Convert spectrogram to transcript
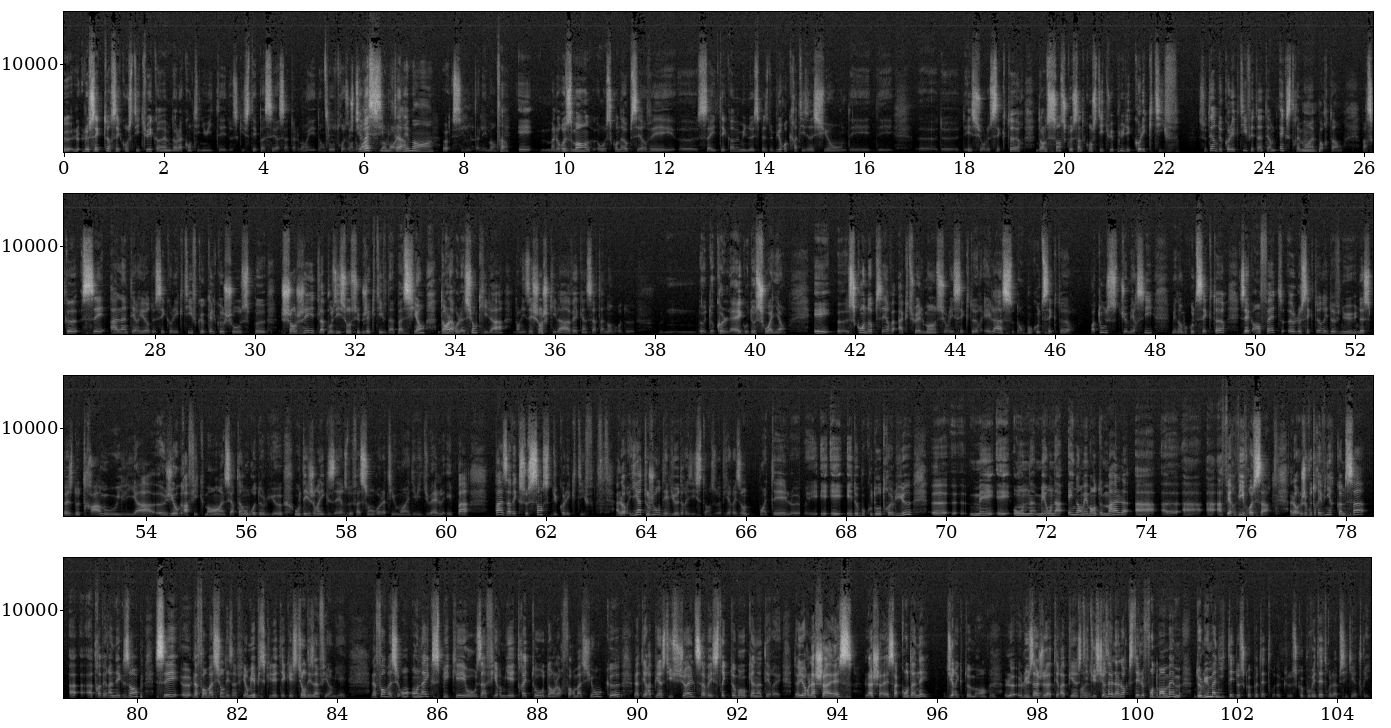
le, secteur s'est constitué quand même dans la continuité de ce qui s'était passé à Saint-Alban et dans d'autres endroits. Je dirais simultanément. Hein. Euh, simultanément. Et malheureusement, ce qu'on a observé, euh, ça a été quand même une espèce de bureaucratisation des, euh, sur le secteur, dans le sens que ça ne constituait plus des collectifs. Ce terme de collectif est un terme extrêmement mm. important parce que c'est à l'intérieur de ces collectifs que quelque chose peut changer de la position subjective d'un patient dans la relation qu'il a, dans les échanges qu'il a avec un certain nombre de, de, collègues ou de soignants. Et euh, ce qu'on observe actuellement sur les secteurs, hélas, dans beaucoup de secteurs, pas tous, Dieu merci, mais dans beaucoup de secteurs, c'est qu'en fait, euh, le secteur est devenu une espèce de trame où il y a euh, géographiquement un certain nombre de lieux où des gens exercent de façon relativement individuelle et pas, pas avec ce sens du collectif. Alors, il y a toujours des lieux de résistance. Vous aviez raison de pointer et, de beaucoup d'autres lieux, euh, mais, on, a énormément de mal à, faire vivre ça. Alors, je voudrais venir comme ça à, travers un exemple, c'est euh, la formation des infirmiers, puisqu'il était question des infirmiers. La formation, on, a expliqué aux infirmiers très tôt dans leur formation que la thérapie institutionnelle, ça n'avait strictement aucun intérêt. D'ailleurs, l'HAS, l'HAS a condamné directement l'usage de la thérapie institutionnelle, alors que c'était le fondement même de l'humanité de ce que, peut être, ce que pouvait être la psychiatrie.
